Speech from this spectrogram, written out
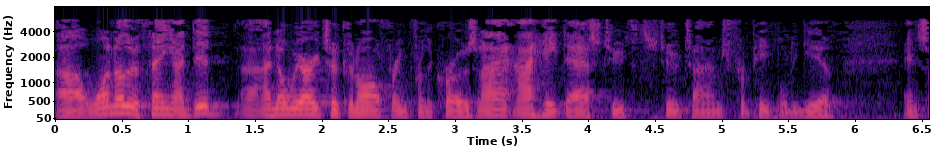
Uh, one other thing I did, I know we already took an offering for the Crows, and I, I hate to ask two, two times for people to give. And so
